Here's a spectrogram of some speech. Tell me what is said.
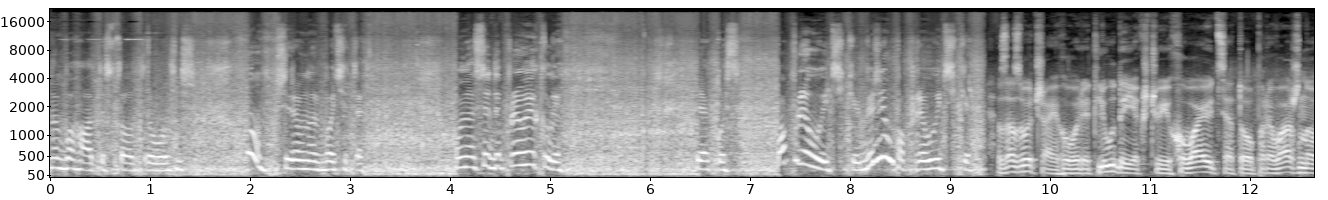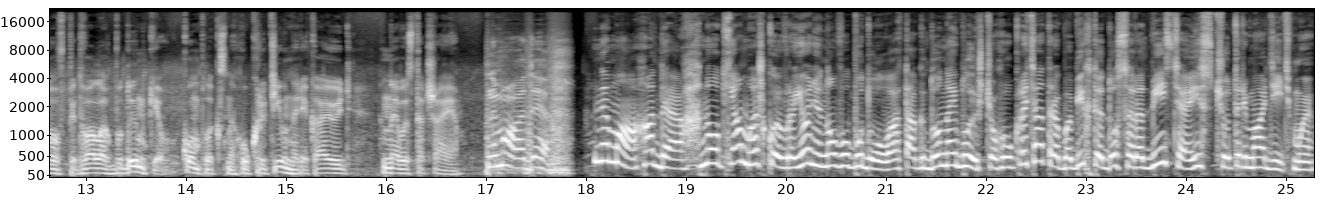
Набагато стало тривожніше. Ну, все одно ж бачите. У нас сюди привикли якось по привичці. Біжимо по привичці. Зазвичай говорять люди, якщо і ховаються, то переважно в підвалах будинків комплексних укриттів нарікають не вистачає. Нема а де. Нема, а де? Ну от я мешкаю в районі Новобудова. Так до найближчого укриття треба бігти до середмістя із чотирма дітьми.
